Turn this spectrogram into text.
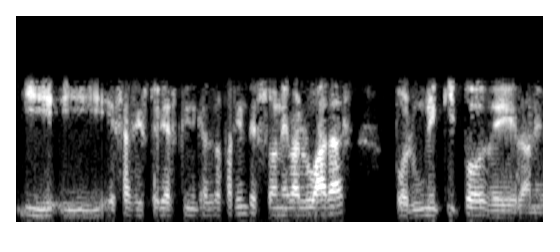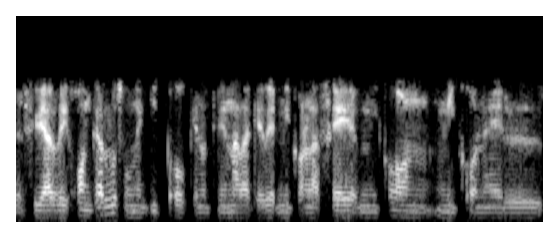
y, esas historias clínicas de los pacientes son evaluadas por un equipo de la Universidad de Juan Carlos, un equipo que no tiene nada que ver ni con la CER ni con ni con el,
